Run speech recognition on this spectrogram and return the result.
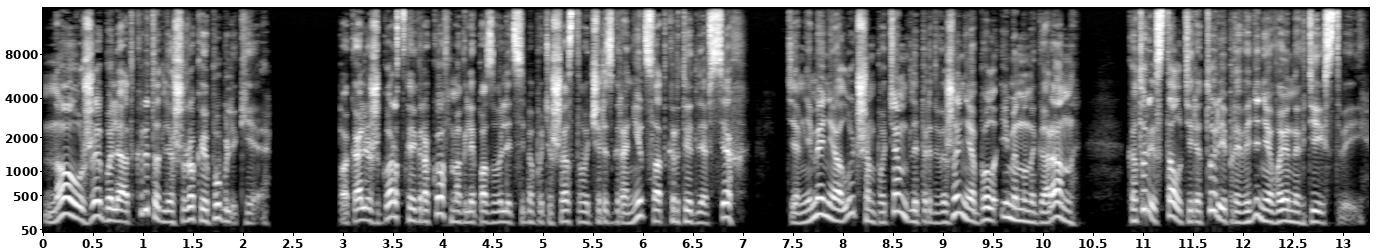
но уже были открыты для широкой публики. Пока лишь горстка игроков могли позволить себе путешествовать через границы, открытые для всех, тем не менее лучшим путем для передвижения был именно Нагаран, который стал территорией проведения военных действий.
